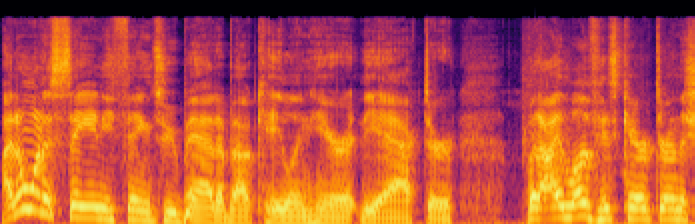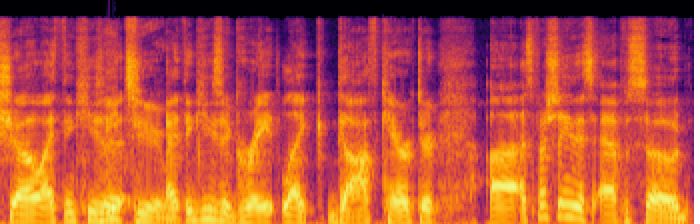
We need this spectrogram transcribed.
I don't want to say anything too bad about Kalen here, the actor, but I love his character in the show. I think he's Me a, too. I think he's a great like goth character, uh, especially in this episode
